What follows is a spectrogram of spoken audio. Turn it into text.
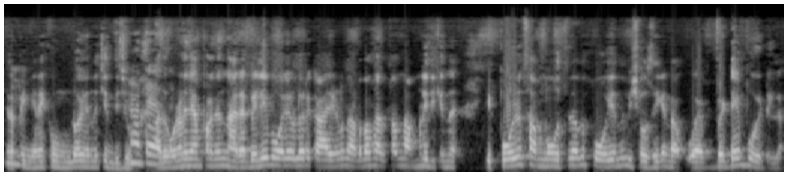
ചിലപ്പോ ഇങ്ങനെയൊക്കെ ഉണ്ടോ എന്ന് ചിന്തിച്ചു. അതെ, അതെ. അതുകൊണ്ടാണ് ഞാൻ പറഞ്ഞ നരബലി പോലെയുള്ള ഒരു കാര്യങ്ങൾ നടന്ന സ്ഥലത്താണ് നമ്മൾ ഇരിക്കുന്നത് ഇപ്പോഴും സമൂഹത്തിൽ അത് പോയി എന്ന് വിശ്വസിക്കേണ്ട. എവിടെയും പോയിട്ടില്ല.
